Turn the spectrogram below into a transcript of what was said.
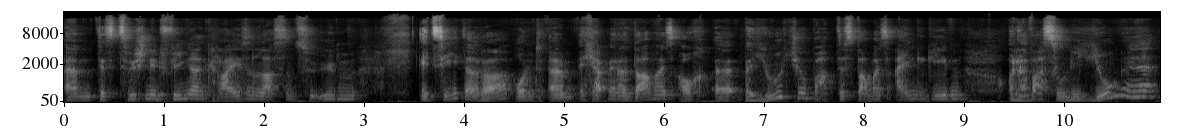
ähm, das zwischen den Fingern kreisen lassen zu üben, etc. Und ähm, ich habe mir dann damals auch äh, bei YouTube, habe das damals eingegeben und da war so eine junge,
